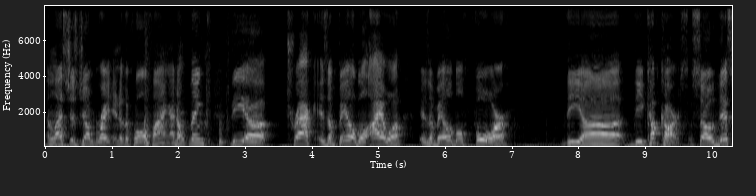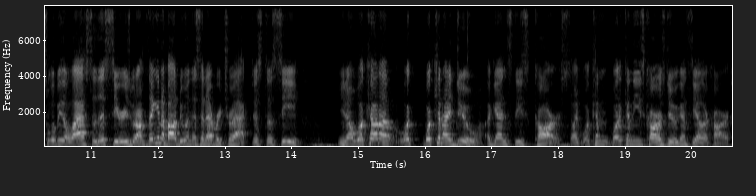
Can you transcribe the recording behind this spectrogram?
and let's just jump right into the qualifying. I don't think the uh, track is available, Iowa, is available for the uh, the Cup cars. So this will be the last of this series, but I'm thinking about doing this at every track just to see you know what kind of what what can I do against these cars? Like what can what can these cars do against the other cars?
